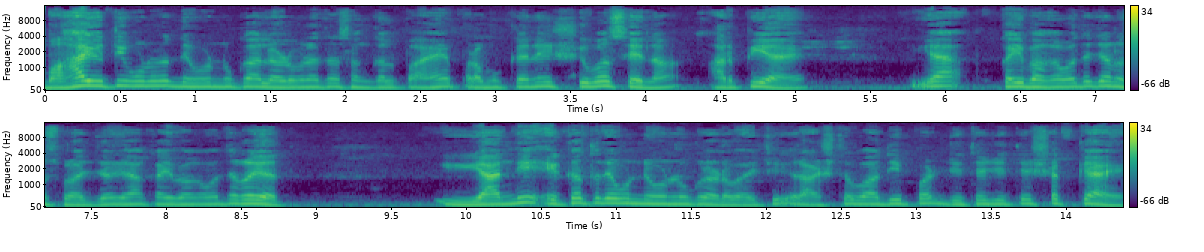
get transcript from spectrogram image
महायुती म्हणूनच निवडणुका लढवण्याचा संकल्प आहे. प्रामुख्याने शिवसेना आर पी आय या काही भागामध्ये जनस्वराज्य या काही भागामध्ये रयत. यांनी एकत्र येऊन निवडणूक लढवायची. राष्ट्रवादी पण जिथे जिथे शक्य आहे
